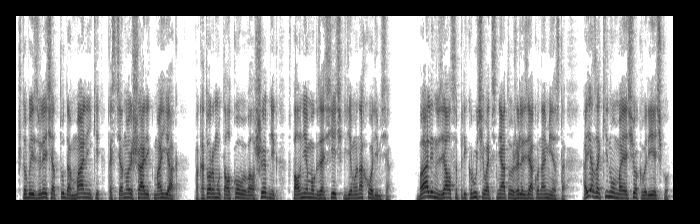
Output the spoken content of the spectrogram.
чтобы извлечь оттуда маленький костяной шарик-маяк, по которому толковый волшебник вполне мог засечь, где мы находимся. Балин взялся прикручивать снятую железяку на место, а я закинул маячок в речку.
